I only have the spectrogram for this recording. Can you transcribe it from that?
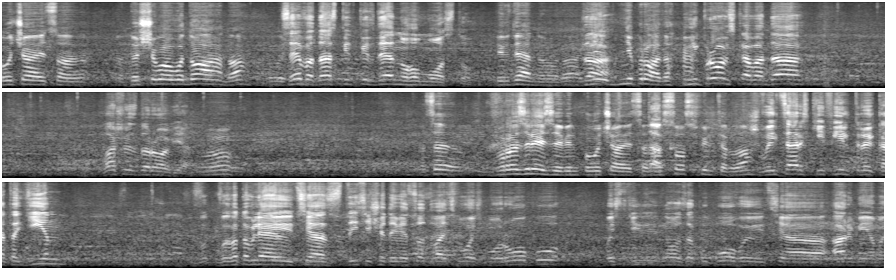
Получається дощова вода, да? Це вода з-під південного мосту. південного, да? Да. Дні- Дніпра, да? Дніпровська вода. Ваше здоров'я. Ну. А це в розрізі він виходить, насос, фільтр, да? Швейцарські фільтри Катадін виготовляються з 1928 року, постійно закуповуються арміями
